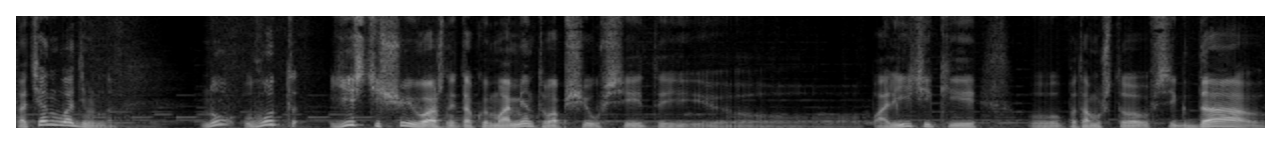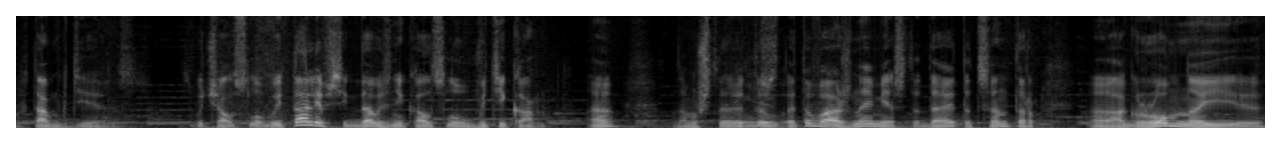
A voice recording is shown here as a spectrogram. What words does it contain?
Татьяна Владимировна, ну, вот есть еще и важный такой момент вообще у всей этой э, политики, э, потому что всегда там, где звучало слово Италия, всегда возникало слово Ватикан. Да? Потому что это, это важное место, да, это центр Э, огромной,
